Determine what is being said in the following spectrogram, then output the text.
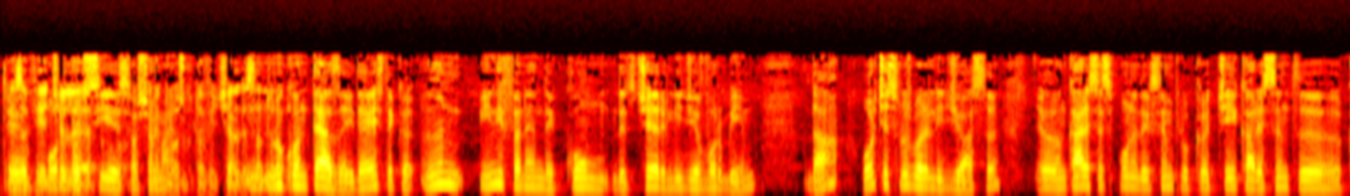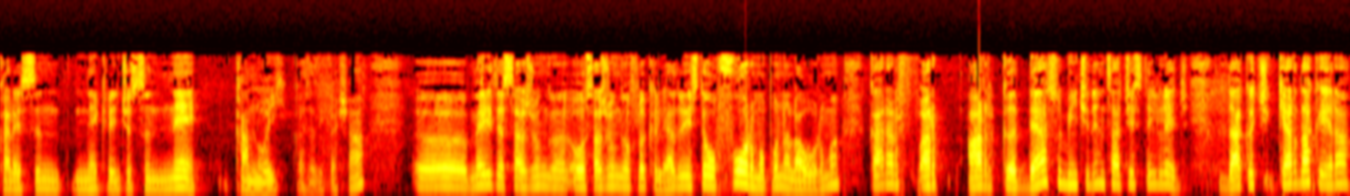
Trebuie să uh, fie ortodoxie cele sau așa mai recunoscut oficial de statul nu român. contează. Ideea este că, în, indiferent de cum, de ce religie vorbim, da, orice slujbă religioasă uh, în care se spune, de exemplu, că cei care sunt, uh, care sunt necredincioși sunt ne ca noi, ca să zic așa, uh, merită să ajungă, o să ajungă în flăcările iadului. Este o formă până la urmă care ar, ar, ar cădea sub incidența acestei legi. Dacă, ci- chiar, dacă era,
